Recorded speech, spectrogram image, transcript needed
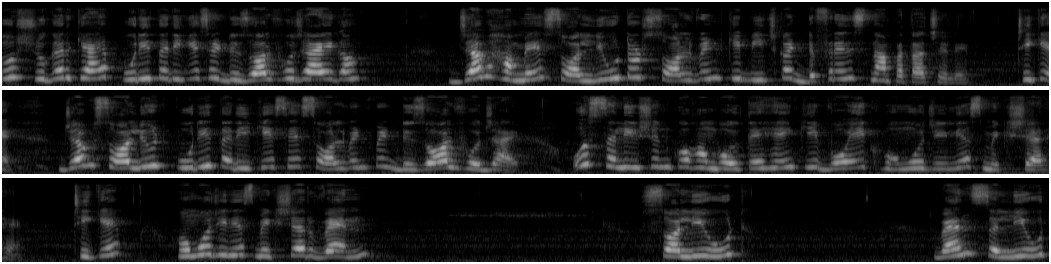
तो शुगर क्या है? पूरी तरीके से डिजोल्व हो जाएगा। जब हमें सॉल्यूट और सॉल्वेंट के बीच का डिफरेंस ना पता चले, ठीक है? जब सॉल्यूट पूरी तरीके से सॉल्वेंट में डिजोल्व हो जाए, उस सोल्यूशन को हम बोलते हैं कि वो एक होमोजीनियस मिक्सचर है, ठीक है? Homogeneous mixture when solute when solute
